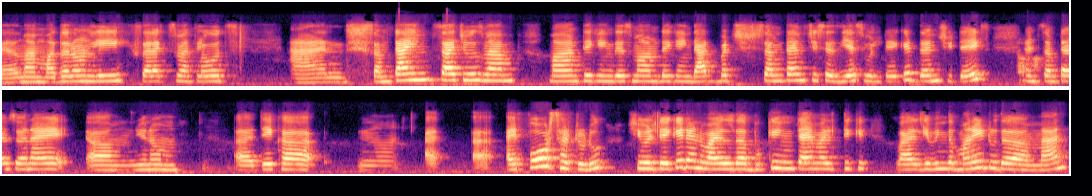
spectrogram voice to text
Well, my mother only selects my clothes. And sometimes i choose ma'am mom taking this mom taking that. But sometimes she says yes we'll take it. Then she takes. And sometimes when i um, you know uh, take her you know, I, I force her to do she will take it. And while the booking time i'll take it while giving the money to the man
